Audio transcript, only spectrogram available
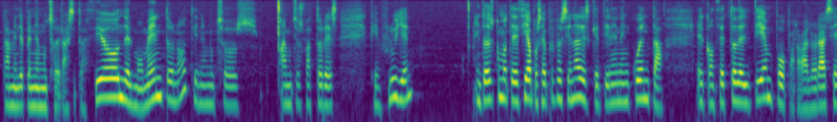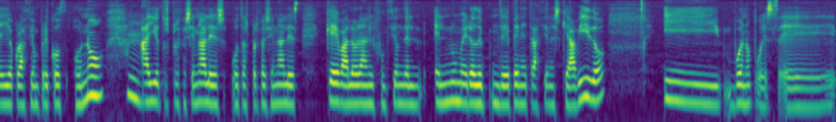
también depende mucho de la situación, del momento, ¿no? Tiene muchos, hay muchos factores que influyen. Entonces, como te decía, pues hay profesionales que tienen en cuenta el concepto del tiempo para valorar si hay eyaculación precoz o no. Mm. Hay otros profesionales, otras profesionales que valoran en función del número de, penetraciones que ha habido. Y bueno, pues eh,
